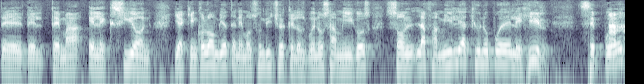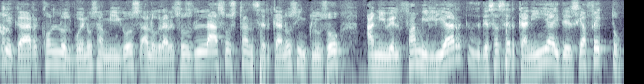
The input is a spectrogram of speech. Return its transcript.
del, tema elección y aquí en Colombia tenemos un dicho de que los buenos amigos son la familia que uno puede elegir. ¿Se puede llegar con los buenos amigos a lograr esos lazos tan cercanos, incluso a nivel familiar, de esa cercanía y de ese afecto?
